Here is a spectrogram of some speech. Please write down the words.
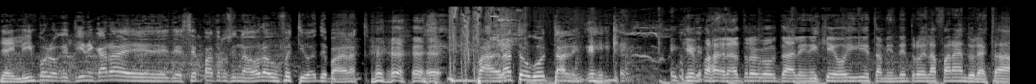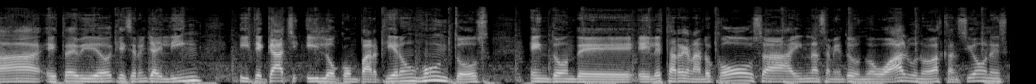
Yailin- por lo que tiene cara de, de ser patrocinadora de un festival de padrastro. padrastro Got Talent. Es que padrastro Go Talent. Es que hoy también dentro de la farándula está este video que hicieron Yailin y Tecachi y lo compartieron juntos en donde él está regalando cosas, hay un lanzamiento de un nuevo álbum, nuevas canciones.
